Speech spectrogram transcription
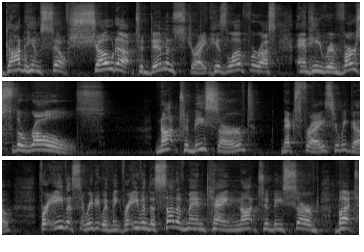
God Himself showed up to demonstrate His love for us, and He reversed the roles. Not to be served. Next phrase, here we go. For even, so read it with me. For even the Son of Man came not to be served, but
